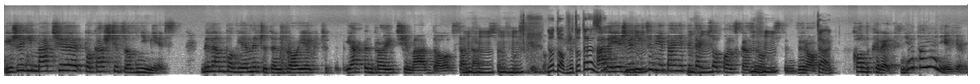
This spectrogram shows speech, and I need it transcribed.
Jeżeli macie, pokażcie, co w nim jest. My wam powiemy, czy ten projekt, jak ten projekt się ma do standardu mm -hmm, No dobrze, to teraz... Ale jeżeli mm -hmm. chce mnie Pani pytać, mm -hmm. co Polska zrobi mhm. z tym wyrokiem, tak konkretnie, to ja nie wiem.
